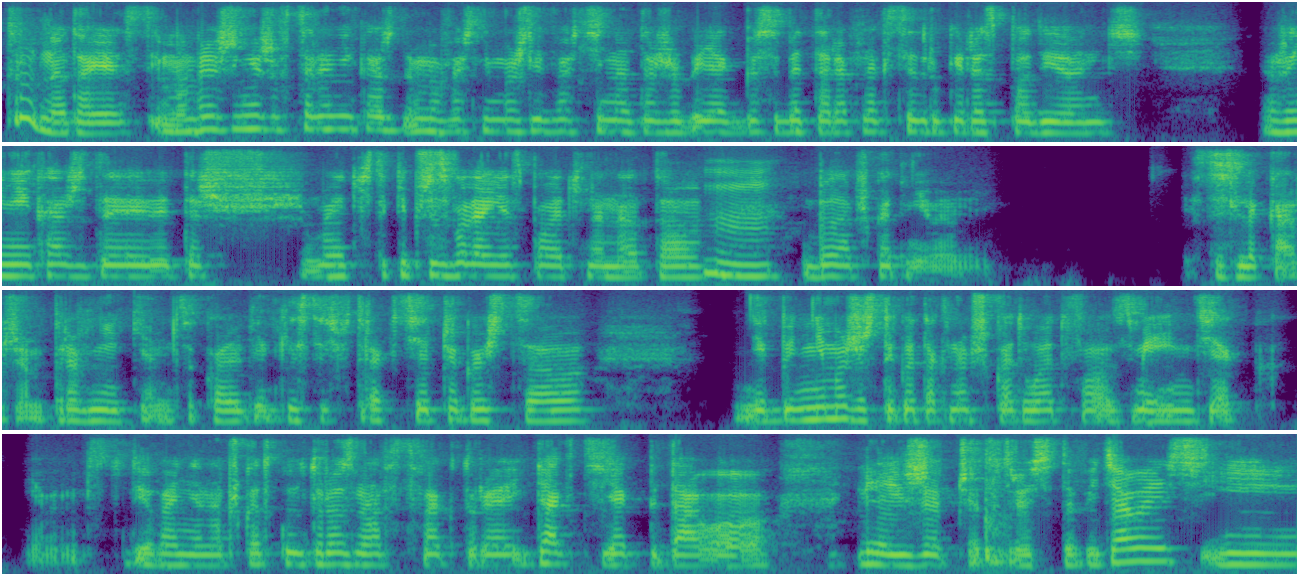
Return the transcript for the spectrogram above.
trudne to jest i mam wrażenie, że wcale nie każdy ma właśnie możliwości na to, żeby jakby sobie tę refleksję drugi raz podjąć, że nie każdy też ma jakieś takie przyzwolenie społeczne na to, hmm. bo na przykład, nie wiem, jesteś lekarzem, prawnikiem, cokolwiek, jesteś w trakcie czegoś, co jakby nie możesz tego tak na przykład łatwo zmienić, jak nie wiem, studiowanie na przykład kulturoznawstwa, które i tak ci jakby dało ileś rzeczy, które się dowiedziałeś i,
